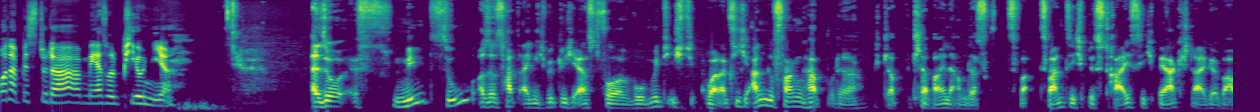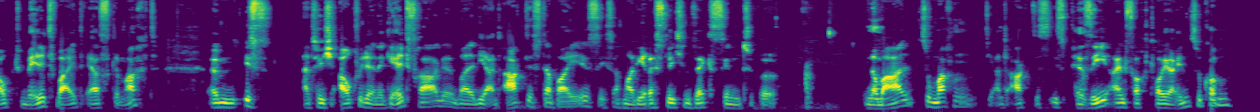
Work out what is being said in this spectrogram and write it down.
oder bist du da mehr so ein Pionier? Also es nimmt zu, also es hat eigentlich wirklich erst vor, womit ich, aber als ich angefangen habe, oder ich glaube mittlerweile haben das 20 bis 30 Bergsteiger überhaupt weltweit erst gemacht, ähm, ist natürlich auch wieder eine Geldfrage, weil die Antarktis dabei ist. Ich sag mal, die restlichen sechs sind äh, normal zu machen. Die Antarktis ist per se einfach teuer hinzukommen.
